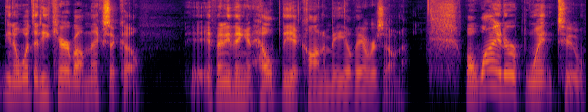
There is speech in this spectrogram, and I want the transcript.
you know, what did he care about Mexico? If anything, it helped the economy of Arizona. Well, Wyatt Earp went to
